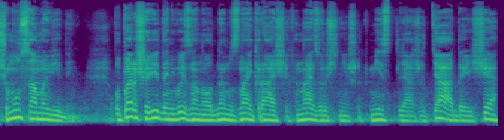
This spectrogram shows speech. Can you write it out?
Чому саме Відень? По-перше, Відень визнано одним з найкращих і найзручніших міст для життя, де ще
